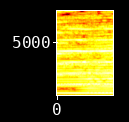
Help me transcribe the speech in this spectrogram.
Mm-hmm.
